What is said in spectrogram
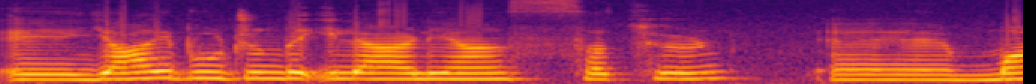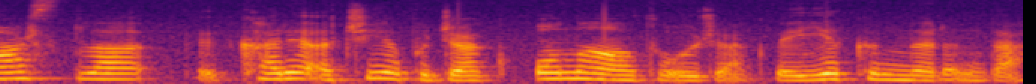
E, Yay burcunda ilerleyen Satürn e, Mars'la kare açı yapacak 16 Ocak ve yakınlarında.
